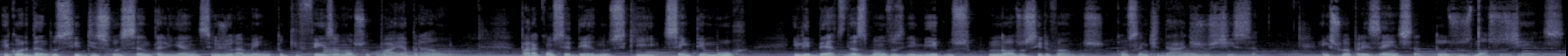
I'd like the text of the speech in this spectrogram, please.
recordando-se de sua santa aliança e o juramento que fez ao nosso pai Abraão, para conceder-nos que, sem temor e libertos das mãos dos inimigos, nós o sirvamos com santidade e justiça, em sua presença todos os nossos dias.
